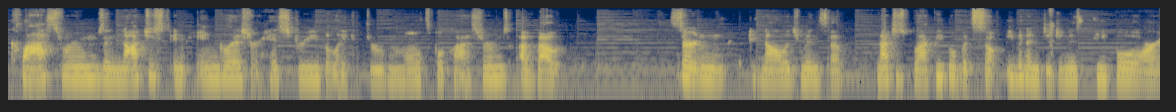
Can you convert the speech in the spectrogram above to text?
classrooms and not just in English or history, but like through multiple classrooms about certain acknowledgments of not just Black people, but so even Indigenous people or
